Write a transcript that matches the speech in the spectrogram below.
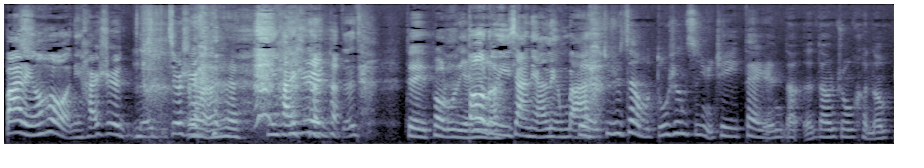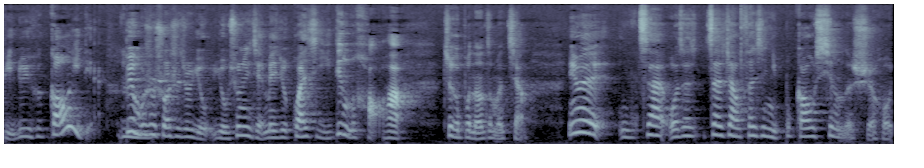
八零后，你还是呃就 是嗯你还是呃 对暴露年龄暴露一下年龄吧。对，就是在我们独生子女这一代人当呃当中，可能比率会高一点，并不是说是就有有兄弟姐妹就关系一定好哈，这个不能这么讲。因为你在我在在这样分析你不高兴的时候，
